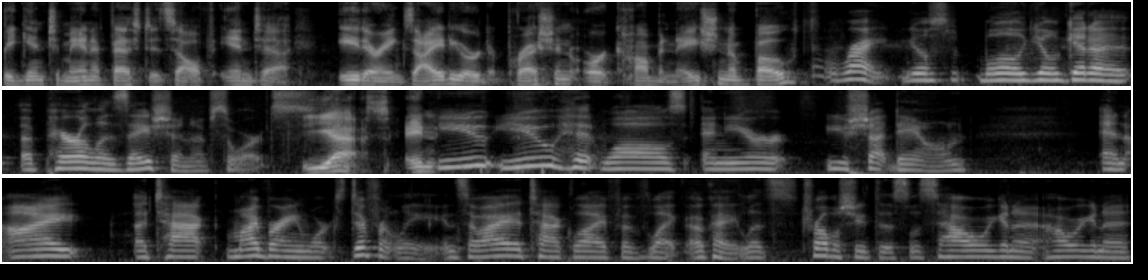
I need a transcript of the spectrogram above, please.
begin to manifest itself into either anxiety or depression or a combination of both. Right. You'll well, you'll get a, a paralyzation of sorts. Yes, and You you hit walls and you're you shut down, and I attack. My brain works differently, and so I attack life of like, okay, let's troubleshoot this. Let's how are we gonna how are we gonna,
